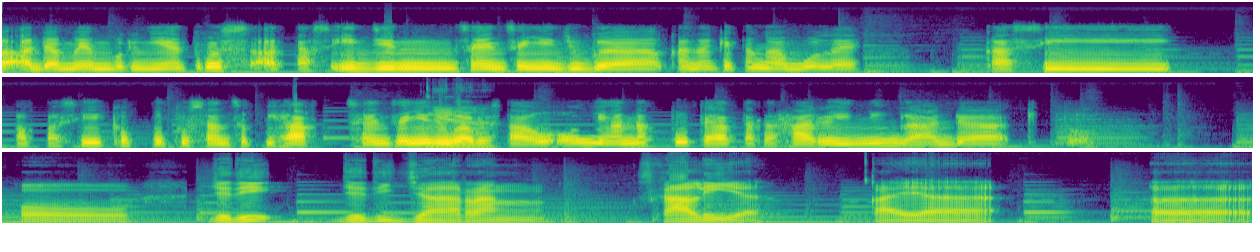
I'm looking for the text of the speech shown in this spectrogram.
ada membernya terus atas izin senseinya juga karena kita nggak boleh kasih apa sih keputusan sepihak senseinya juga Iya. harus tahu oh ini anak tuh teater hari ini nggak ada gitu Oh, jadi jadi jarang sekali ya kayak eh,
